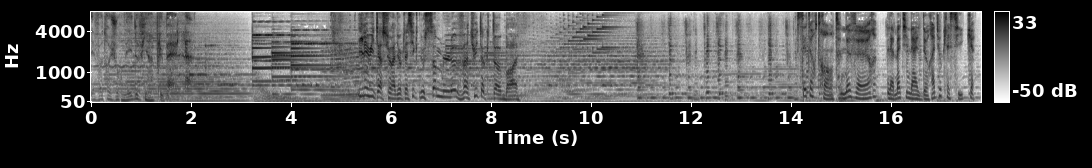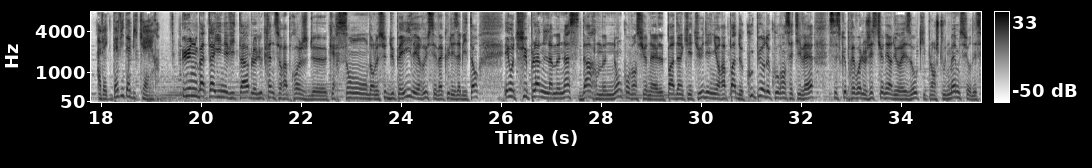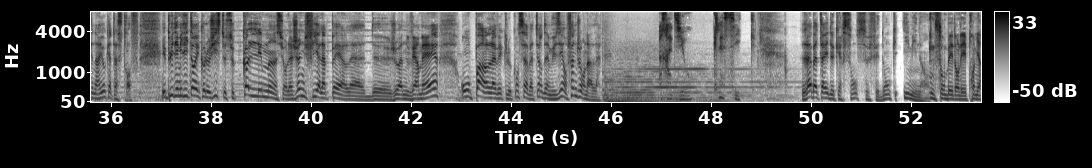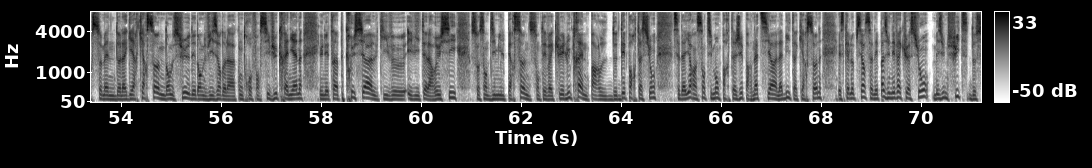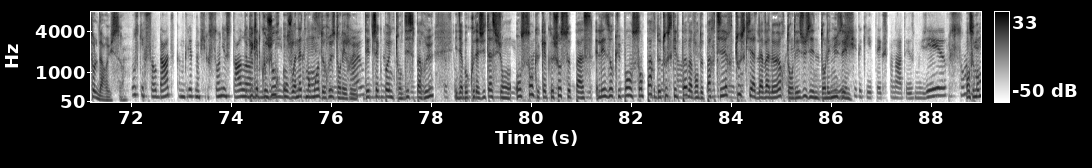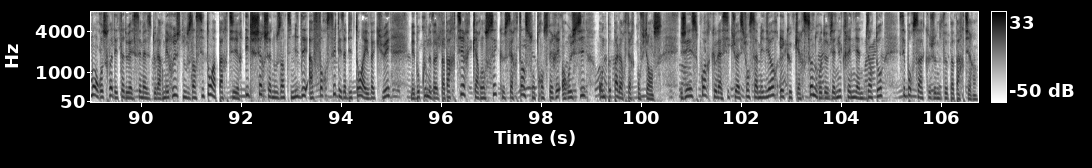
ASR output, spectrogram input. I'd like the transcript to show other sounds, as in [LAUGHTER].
Et votre journée devient plus belle. Il est 8h sur Radio Classique, nous sommes le 28 octobre. – 7h30, 9h, la matinale de Radio Classique avec David Abiker. Une bataille inévitable. L'Ukraine se rapproche de Kherson dans le sud du pays. Les Russes évacuent les habitants. Et au-dessus plane la menace d'armes non conventionnelles. Pas d'inquiétude, il n'y aura pas de coupure de courant cet hiver. C'est ce que prévoit le gestionnaire du réseau qui planche tout de même sur des scénarios catastrophes. Et puis des militants écologistes se collent les mains sur la jeune fille à la perle de Johan Vermeer. On parle avec le conservateur d'un musée en fin de journal. Radio classique. La bataille de Kherson se fait donc imminente. Tombée dans les premières semaines de la guerre, Kherson dans le sud et dans le viseur de la contre-offensive ukrainienne. Une étape cruciale qui veut éviter la Russie. 70 000 personnes sont évacuées. L'Ukraine parle de déportation. C'est d'ailleurs un sentiment partagé par Natsia. Elle habite à Kherson. Et ce qu'elle observe, ce n'est pas une évacuation, mais une fuite de soldats russes. Depuis quelques jours, on voit nettement moins de Russes dans les rues. Des checkpoints ont disparu. Il y a beaucoup d'agitation on sent que quelque chose se passe. Les occupants s'emparent de tout ce qu'ils peuvent avant de partir, tout ce qui a de la valeur dans les usines, dans les musées. En ce moment, on reçoit des tas de SMS de l'armée russe nous incitant à partir. Ils cherchent à nous intimider, à forcer les habitants à évacuer, mais beaucoup ne veulent pas partir car on sait que certains sont transférés en Russie. On ne peut pas leur faire confiance. J'ai espoir que la situation s'améliore et que Kherson redevienne ukrainienne bientôt. C'est pour ça que je ne veux pas partir.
